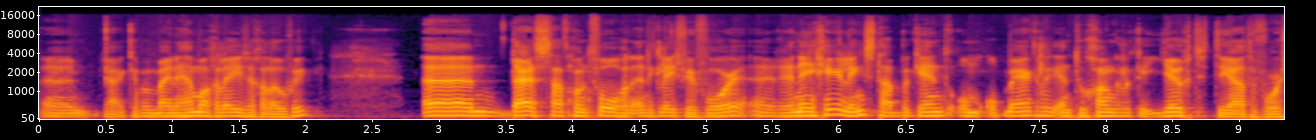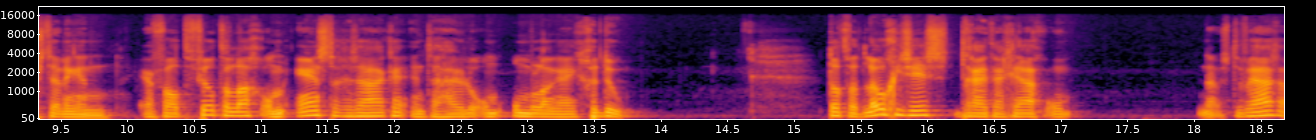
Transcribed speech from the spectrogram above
eh, ja, ik heb hem bijna helemaal gelezen, geloof ik. Ehm, daar staat gewoon het volgende, en ik lees weer voor. René Geerling staat bekend om opmerkelijke en toegankelijke jeugdtheatervoorstellingen. Er valt veel te lachen om ernstige zaken en te huilen om onbelangrijk gedoe. Dat wat logisch is, draait hij graag om. Nou, is de vraag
